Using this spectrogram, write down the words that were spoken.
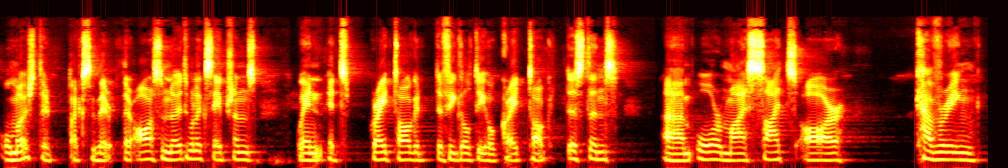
Almost, there, like I said, there, there are some notable exceptions when it's great target difficulty or great target distance, um, or my sights are covering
